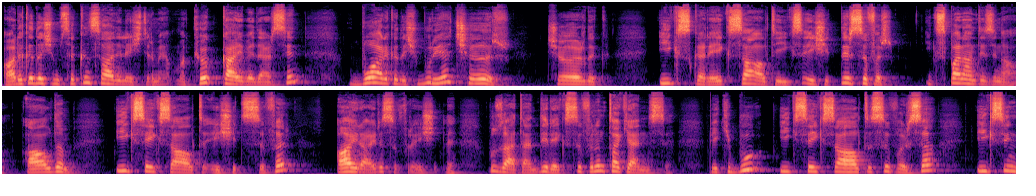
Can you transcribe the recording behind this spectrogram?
arkadaşım sakın sadeleştirme yapma. Kök kaybedersin. Bu arkadaşı buraya çağır. Çağırdık. x kare eksi 6x eşittir 0. x parantezini al. Aldım. x eksi 6 eşit 0. Ayrı ayrı sıfıra eşitle. Bu zaten direkt sıfırın ta kendisi. Peki bu x eksi 6 sıfırsa x'in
